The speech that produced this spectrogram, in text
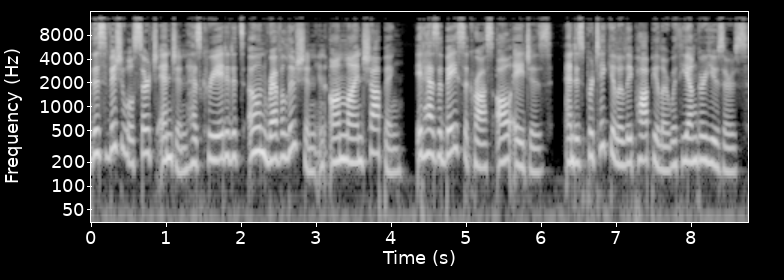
This visual search engine has created its own revolution in online shopping. It has a base across all ages and is particularly popular with younger users.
